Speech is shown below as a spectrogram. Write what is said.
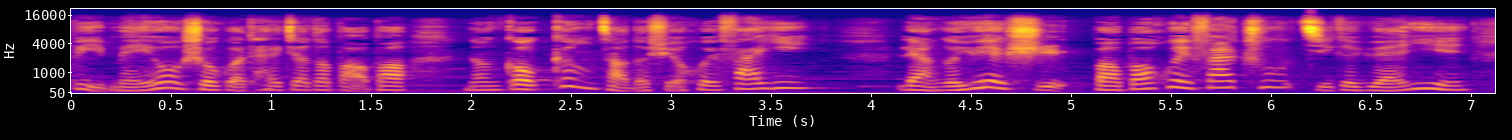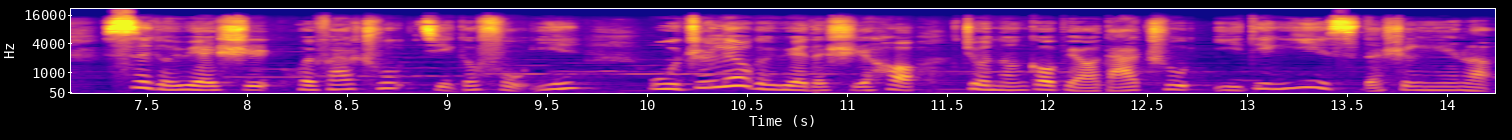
比没有受过胎教的宝宝能够更早的学会发音。两个月时，宝宝会发出几个元音；四个月时会发出几个辅音；五至六个月的时候就能够表达出一定意思的声音了。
